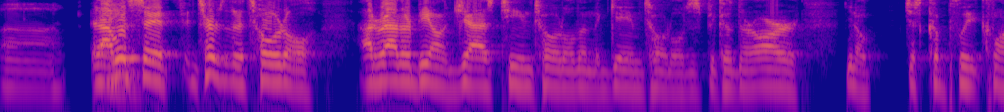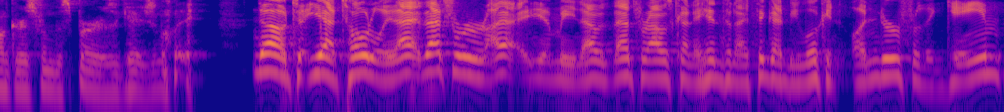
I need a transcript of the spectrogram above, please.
Uh, and I would say, if, in terms of the total, I'd rather be on Jazz team total than the game total, just because there are, you know, just complete clunkers from the Spurs occasionally. No, t- yeah, totally. That, that's where I, I mean, that was that's where I was kind of hinting. I think I'd be looking under for the game,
